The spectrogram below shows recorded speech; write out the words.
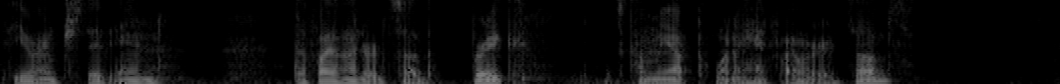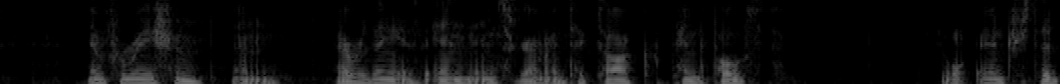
If you're interested in the 500 sub break, it's coming up when I hit 500 subs. Information and everything is in Instagram and TikTok pinned post. If you're interested,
